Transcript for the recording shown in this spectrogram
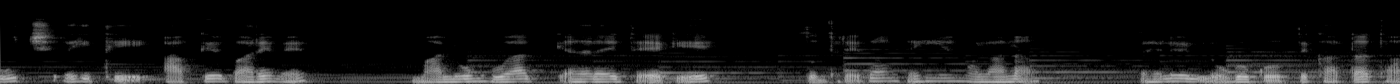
पूछ रही थी। आपके बारे में मालूम हुआ कह रहे थे कि सुधरेगा नहीं है मौलाना। पहले लोगों को सिखाता था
